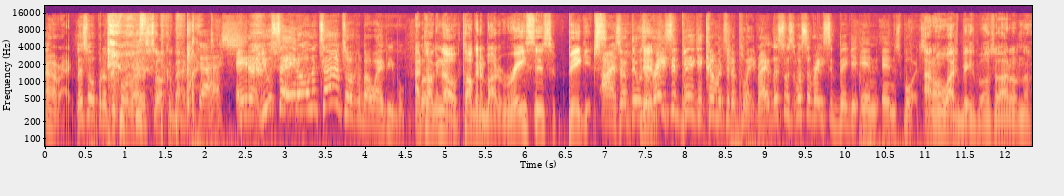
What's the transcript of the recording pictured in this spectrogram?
All right, let's open up the phone line. Let's talk about it. Gosh. Ada, you say it all the time talking about white people. I talking no, talking about racist bigots. All right, so if there was There's- a racist bigot coming to the plate, right? Let's what's, what's a racist bigot in in sports? I don't watch baseball, so I don't know.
